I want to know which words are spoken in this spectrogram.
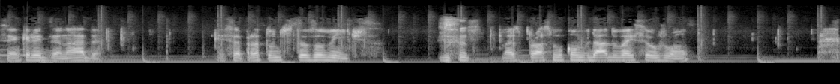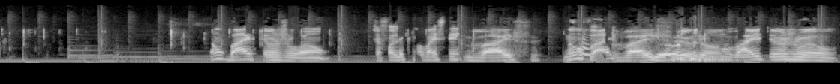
sem querer dizer nada, isso é pra todos os teus ouvintes. Mas o próximo convidado vai ser o João. Não vai ser o João. Já falei que não vai ser. Vai, Não vai. vai ser o João. Não vai ser o João.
